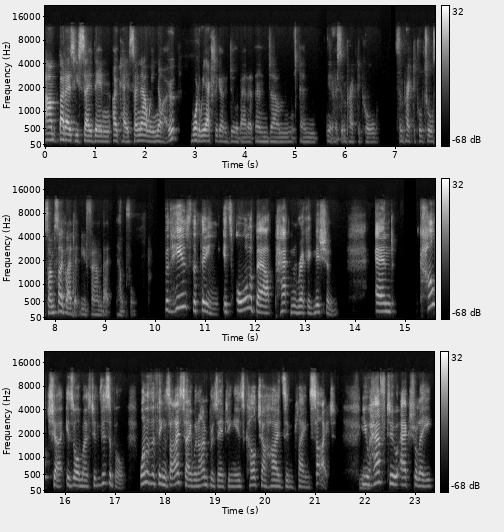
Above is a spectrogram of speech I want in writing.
Um, but as you say, then, okay, so now we know what are we actually going to do about it? And um, and you know some practical some practical tools. So i'm so glad that you found that helpful. But here's the thing it's all about pattern recognition. And culture is almost invisible. One of the things i say when i'm presenting is culture hides in plain sight. Yeah. you have to actually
